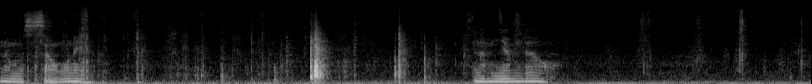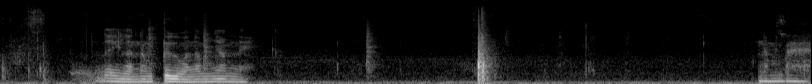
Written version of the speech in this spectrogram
Năm sáu này. Năm nhăm đâu? Đây là năm tư và năm nhăm này. Năm ba.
